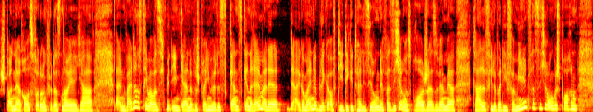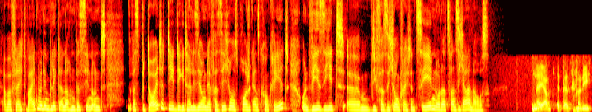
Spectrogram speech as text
spannende Herausforderung für das neue Jahr. Ein weiteres Thema, was ich mit Ihnen gerne besprechen würde, ist ganz generell mal der, der allgemeine Blick auf die Digitalisierung der Versicherungsbranche. Also wir haben ja gerade viel über die Familienversicherung gesprochen, aber vielleicht weiten wir den Blick dann noch ein bisschen und was bedeutet die Digitalisierung der Versicherungsbranche ganz konkret und wie sieht ähm, die Versicherung vielleicht in 10 oder 20 Jahren aus? Naja, das ist natürlich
